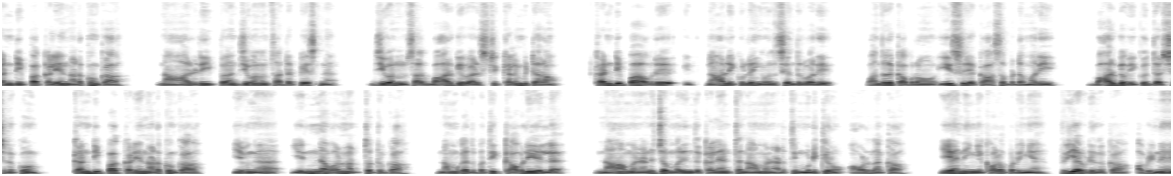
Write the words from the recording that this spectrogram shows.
கண்டிப்பாக கல்யாணம் நடக்கும்க்கா. நான் ஆல்ரெடி இப்போ தான் ஜீவானந்த் சார்ட்ட பேசினேன். ஜீவன் சார் பார்கவி அழைச்சிட்டு கிளம்பிட்டாராம். கண்டிப்பாக அவர் நாளைக்குள்ளே இங்கே வந்து சேர்ந்துருவார் வந்ததுக்கப்புறம் ஈஸ்வரியாக்கு ஆசைப்பட்ட மாதிரி பார்கவிக்கும், தர்ஷனுக்கும் கண்டிப்பாக கல்யாணம் நடக்கும்க்கா. இவங்க என்ன வேணாலும் நடத்தட்டும்க்கா. நமக்கு அதை பற்றி கவலையே இல்லை நாம் நினச்ச மாதிரி இந்த கல்யாணத்தை நாம் நடத்தி முடிக்கிறோம். அவ்வளோதான்க்கா. ஏன் நீங்கள் கவலைப்படுறீங்க? ஃப்ரீயா விடுங்கக்கா அப்படின்னு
